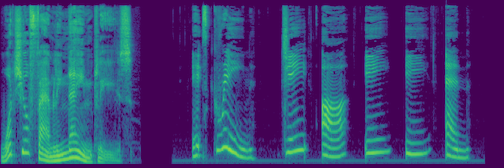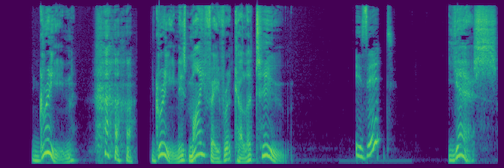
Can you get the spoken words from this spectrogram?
What's your family name, please? It's green. G R E E N. Green? Ha. Green is my favourite colour too. Is it? Yes.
